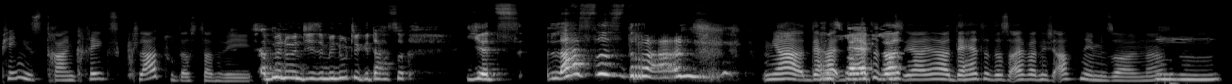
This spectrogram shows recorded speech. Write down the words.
Penis dran kriegst, klar tut das dann weh. Ich habe mir nur in diese Minute gedacht so: „Jetzt lass es dran!“ Ja, der Das ha war der hätte das ja, ja, der hätte das einfach nicht abnehmen sollen, ne? Mhm.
